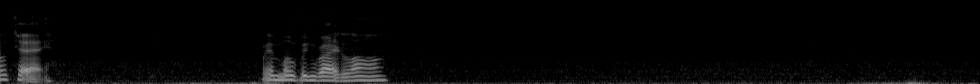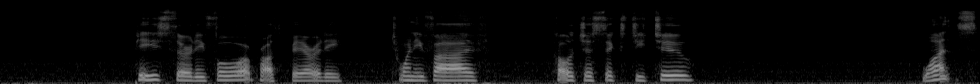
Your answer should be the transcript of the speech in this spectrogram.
Okay. We're moving right along. Peace 34, Prosperity 25, Culture 62. Once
